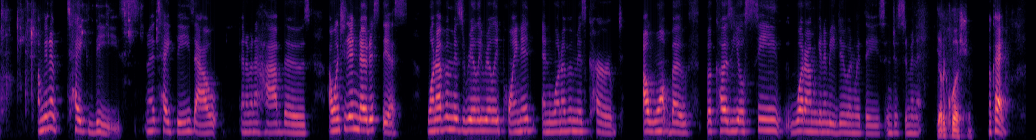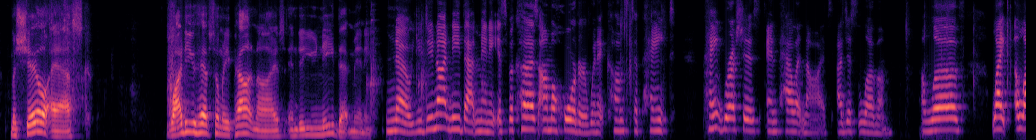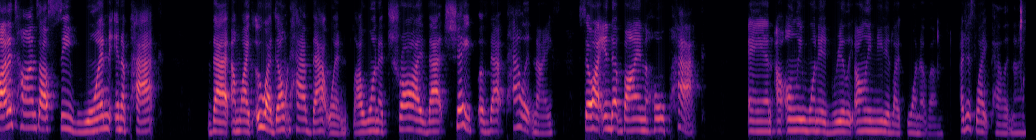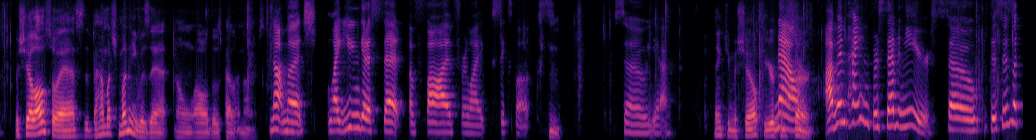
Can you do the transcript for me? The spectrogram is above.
I'm gonna take these. I'm gonna take these out and I'm gonna have those. I want you to notice this. One of them is really, really pointed and one of them is curved. I want both because you'll see what I'm gonna be doing with these in just a minute. got a question. Okay, Michelle asks, "Why do you have so many palette knives, and do you need that many?" no, you do not need that many. It's because I'm a hoarder when it comes to paint, paint brushes, and palette knives. I just love them. I love, like, a lot of times I'll see one in a pack that I'm like, oh, I don't have that one. I want to try that shape of that palette knife. So I end up buying the whole pack. And I only wanted really, only needed like one of them. I just like palette knives. Michelle also asked, "How much money was that on all of those palette knives?" Not much. Like you can get a set of five for like six bucks. Hmm. So yeah. Thank you, Michelle, for your Now- concern. I've been painting for seven years. So this is a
